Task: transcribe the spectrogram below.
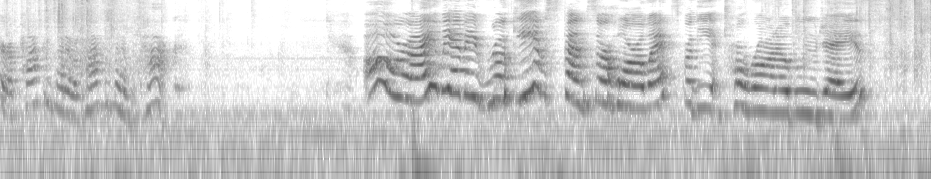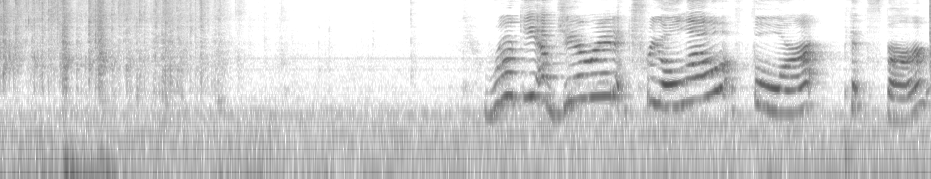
There a pack inside of a pack inside of a pack? All right, we have a rookie of Spencer Horowitz for the Toronto Blue Jays. Rookie of Jared Triolo for Pittsburgh.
